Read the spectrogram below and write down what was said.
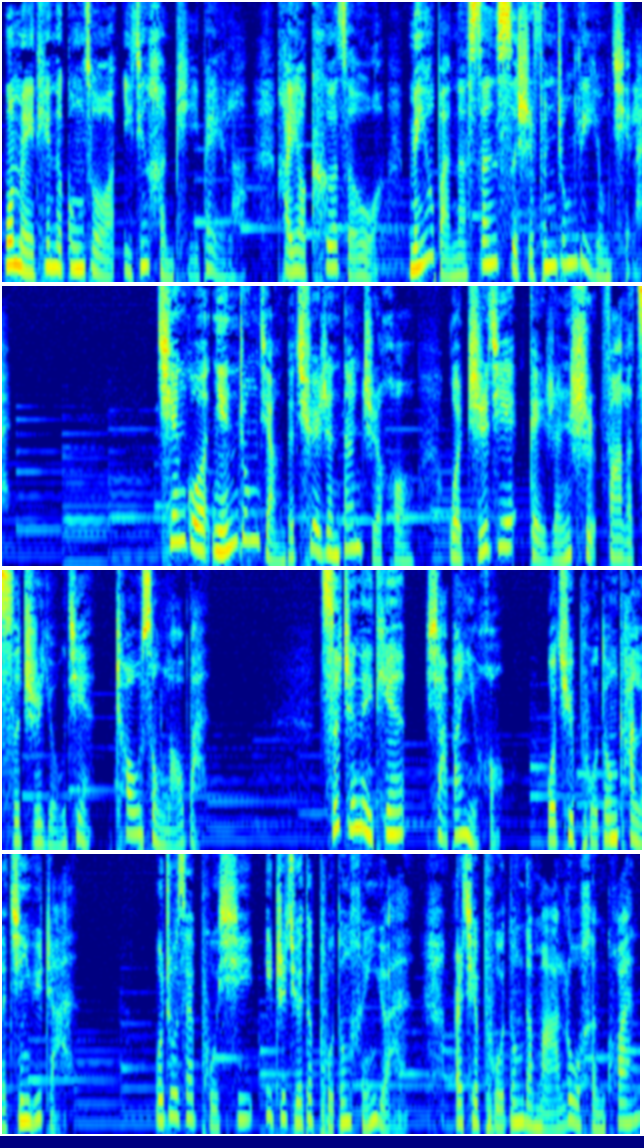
我每天的工作已经很疲惫了，还要苛责我没有把那三四十分钟利用起来。签过年终奖的确认单之后，我直接给人事发了辞职邮件，抄送老板。辞职那天下班以后，我去浦东看了金鱼展。我住在浦西，一直觉得浦东很远，而且浦东的马路很宽，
